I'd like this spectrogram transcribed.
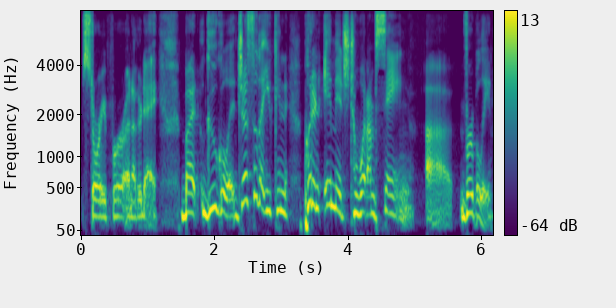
story for another day. But Google it just so that you can put an image to what I'm saying uh, verbally.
